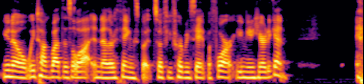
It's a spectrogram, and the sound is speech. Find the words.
you know, we talk about this a lot in other things, but so if you've heard me say it before, you need to hear it again.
